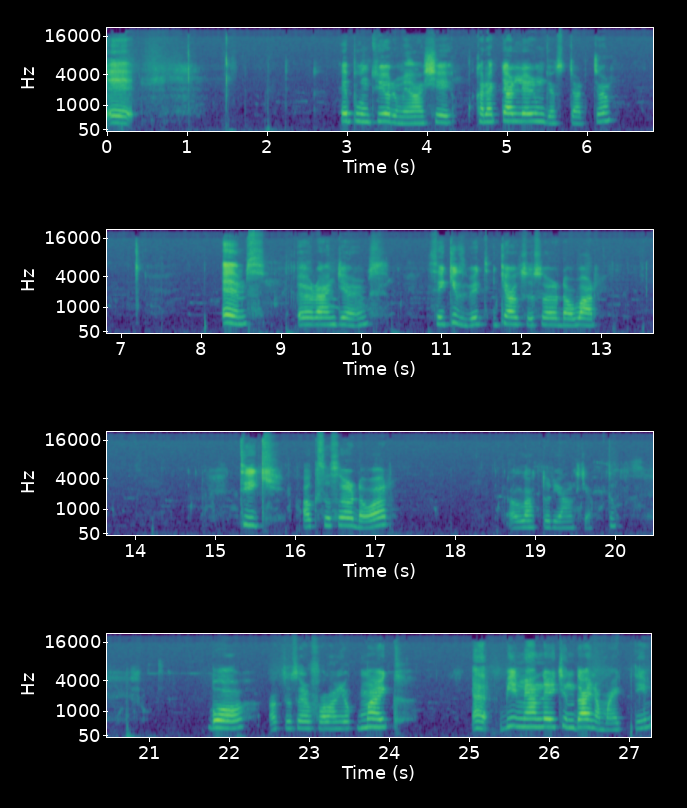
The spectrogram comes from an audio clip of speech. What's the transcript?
e, hep unutuyorum ya şey karakterlerimi göstereceğim. Ems, öğrenci Ems. 8 bit, 2 aksesuarı da var. Tik, aksesuarı da var. Allah dur yanlış yaptım. Bo, aksesuarı falan yok. Mike, yani bilmeyenler için Dynamite diyeyim.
